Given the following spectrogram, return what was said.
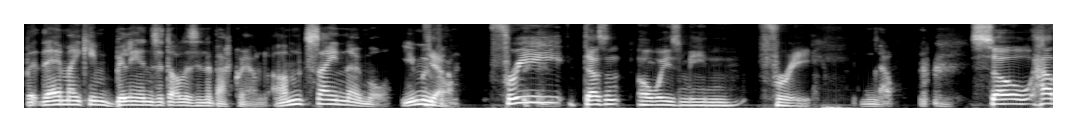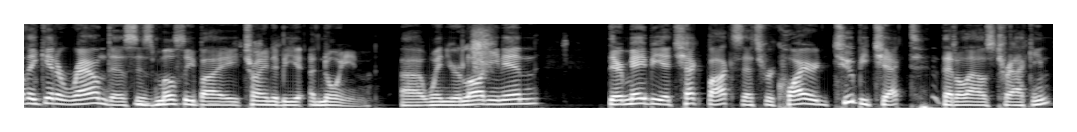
but they're making billions of dollars in the background. I'm saying no more. You move Yeah. on. free doesn't always mean free. No. So how they get around this is mostly by trying to be annoying. Uh, when you're logging in, there may be a checkbox that's required to be checked that allows tracking,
